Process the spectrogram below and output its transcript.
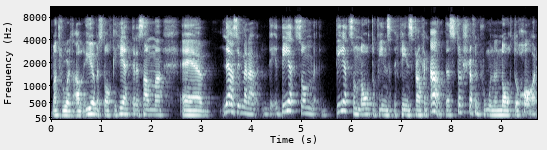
Man tror att all överstatlighet är detsamma. Eh, nej, alltså, jag menar, det, det som det som NATO finns, finns framför allt, den största funktionen NATO har,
